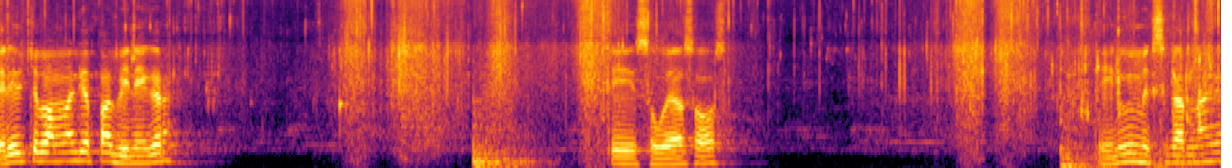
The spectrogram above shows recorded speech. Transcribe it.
ਫਿਰ ਇਹਦੇ ਵਿੱਚ ਪਾਵਾਂਗੇ ਆਪਾਂ ਵਿਨੇਗਰ ਤੇ ਸੋਇਆ ਸੌਸ। ਤੇ ਇਹਨੂੰ ਵੀ ਮਿਕਸ ਕਰ ਲਾਂਗੇ।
